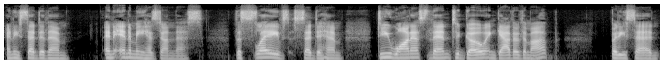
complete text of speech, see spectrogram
And he said to them, An enemy has done this. The slaves said to him, Do you want us then to go and gather them up? But he said,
